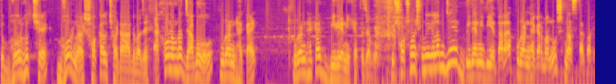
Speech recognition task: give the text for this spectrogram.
তো ভোর হচ্ছে, ভোর না, সকাল ছটা আট বাজে। এখন আমরা যাব পুরান ঢাকায়। পুরান ঢাকায় বিরিয়ানি খেতে যাব। সবসময় শুনে গেলাম যে বিরিয়ানি দিয়ে তারা পুরান ঢাকার মানুষ নাস্তা করে।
